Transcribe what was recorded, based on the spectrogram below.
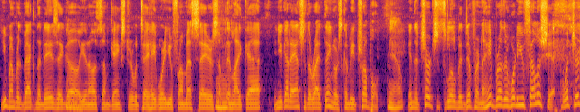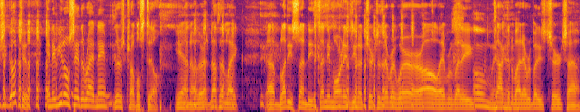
you remember back in the days they go, mm-hmm. you know, some gangster would say, "Hey, where are you from, SA or mm-hmm. something like that," and you got to answer the right thing, or it's going to be trouble. Yeah. In the church, it's a little bit different. Hey, brother, where do you fellowship? What church you go to? and if you don't say the right name, there's trouble still. Yeah, no, there's nothing like uh, Bloody Sunday. Sunday mornings, you know, churches everywhere are all everybody Oh, talking God. about everybody's church. Uh,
